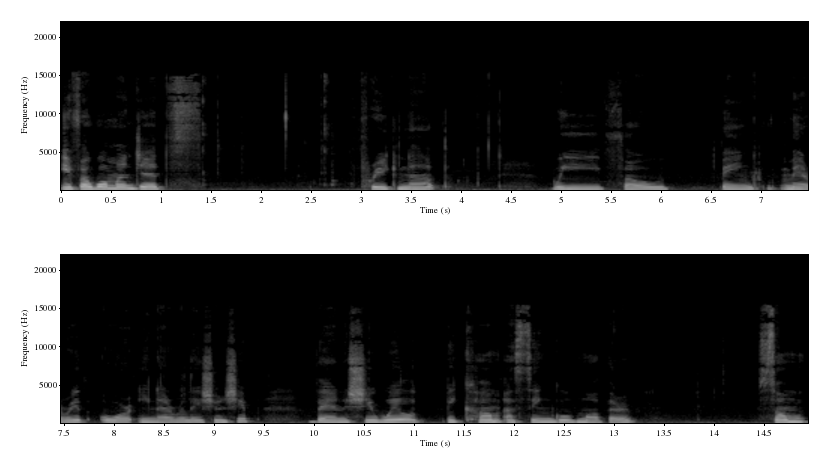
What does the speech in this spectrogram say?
If a woman gets pregnant without being married or in a relationship, then she will become a single mother. Some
